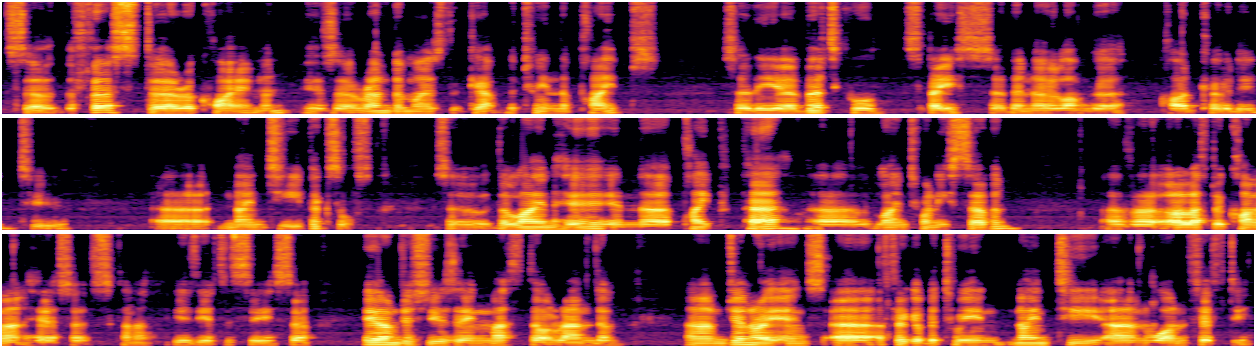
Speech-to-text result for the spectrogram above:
So the first uh, requirement is uh, randomize the gap between the pipes, so the uh, vertical space, so they're no longer hard-coded to 90 pixels. So the line here in uh, pipe pair, uh, line 27, I've uh, I left a comment here so it's kind of easier to see. So here I'm just using math.random and I'm generating uh, a figure between 90 and 150.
